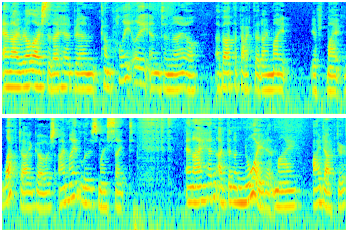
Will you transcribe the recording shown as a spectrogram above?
and I realized that I had been completely in denial about the fact that I might, if my left eye goes, I might lose my sight. And I hadn't, I've been annoyed at my eye doctor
